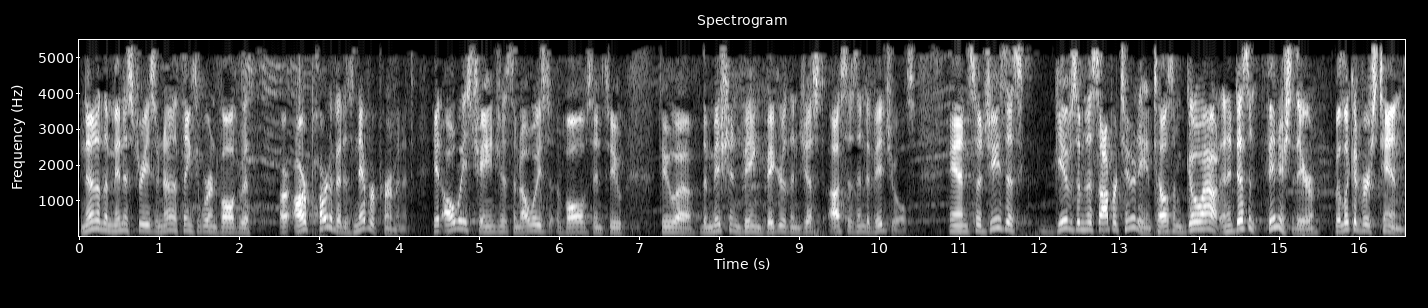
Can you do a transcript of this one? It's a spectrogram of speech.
None of the ministries or none of the things that we're involved with, are, our part of it is never permanent. It always changes and always evolves into to, uh, the mission being bigger than just us as individuals. And so Jesus gives them this opportunity and tells them, go out. And it doesn't finish there, but look at verse 10.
